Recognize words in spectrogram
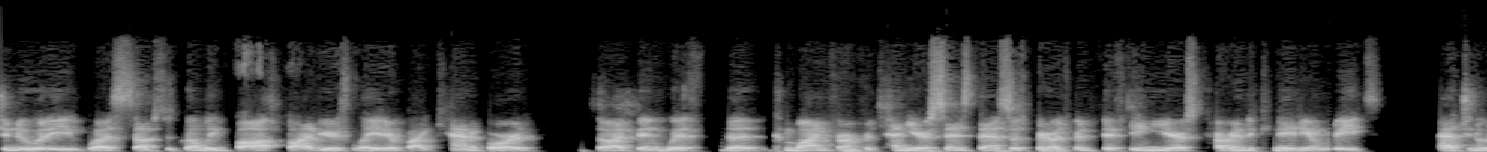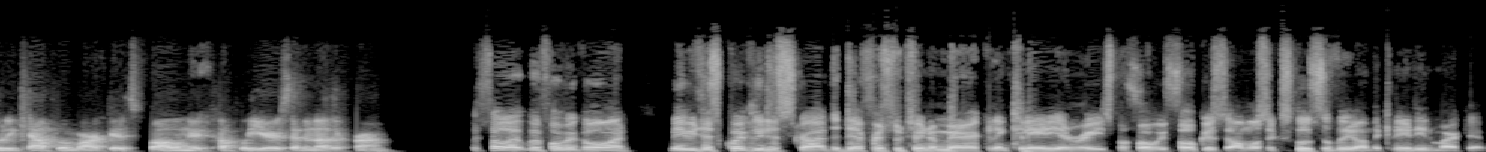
Genuity was subsequently bought five years later by Canaccord. So I've been with the combined firm for 10 years since then. So it's pretty much been 15 years covering the Canadian REITs at Genuity Capital Markets, following a couple years at another firm. So uh, before we go on, maybe just quickly describe the difference between American and Canadian REITs before we focus almost exclusively on the Canadian market.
